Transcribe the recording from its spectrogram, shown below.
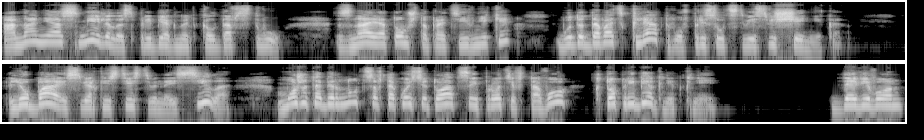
Она не осмелилась прибегнуть к колдовству, зная о том, что противники будут давать клятву в присутствии священника. Любая сверхъестественная сила — может обернуться в такой ситуации против того, кто прибегнет к ней. Девивон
